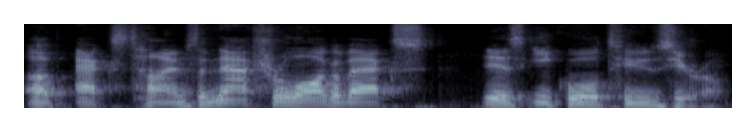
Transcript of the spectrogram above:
of x times the natural log of x is equal to zero.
